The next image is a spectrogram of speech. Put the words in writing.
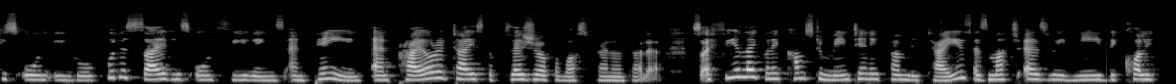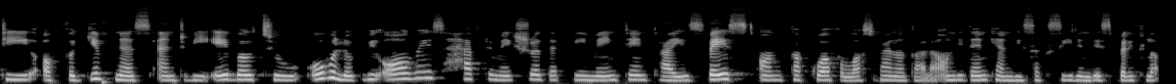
his own ego, put aside his own feelings and pain and prioritize the pleasure of Allah subhanahu wa ta'ala. So I feel like when it comes to maintaining family ties, as much as we need the quality of forgiveness and to be able to overlook, we always have to make sure that we maintain ties based on taqwa of Allah subhanahu wa ta'ala. Only then can we succeed in this particular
